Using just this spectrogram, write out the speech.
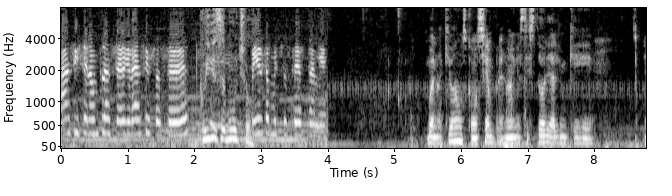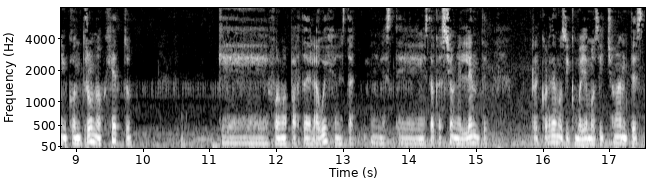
Ah, sí, será un placer. Gracias a ustedes. Cuídese mucho. Cuídense mucho ustedes también. Bueno, aquí vamos como siempre, ¿no? En esta historia, alguien que encontró un objeto que forma parte de la Ouija en esta, en este, en esta ocasión, el lente. Recordemos, y como ya hemos dicho antes,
